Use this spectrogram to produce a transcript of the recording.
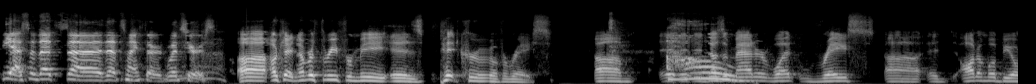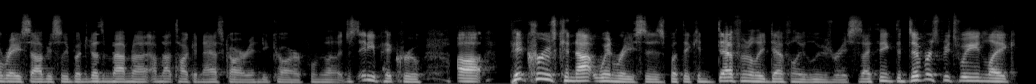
Yeah, so that's uh that's my third. What's yours? Uh, okay, number three for me is pit crew of a race. Um, it, it- it doesn't Oh. matter what race, uh, it, automobile race, obviously, but it doesn't matter. I'm not, I'm not talking NASCAR, or IndyCar, Formula, just any pit crew. Uh, pit crews cannot win races, but they can definitely, definitely lose races. I think the difference between like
